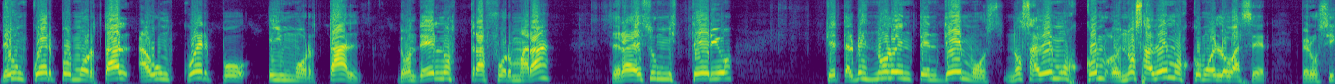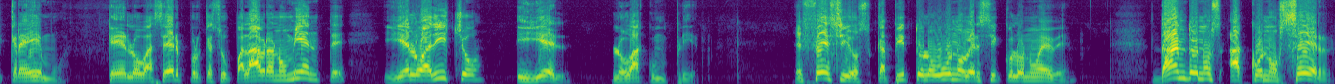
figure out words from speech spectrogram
de un cuerpo mortal a un cuerpo inmortal, donde Él nos transformará. Será, es un misterio que tal vez no lo entendemos, no sabemos cómo, no sabemos cómo Él lo va a hacer, pero sí creemos que Él lo va a hacer porque su palabra no miente y Él lo ha dicho y Él lo va a cumplir. Efesios capítulo 1 versículo 9. Dándonos a conocer.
